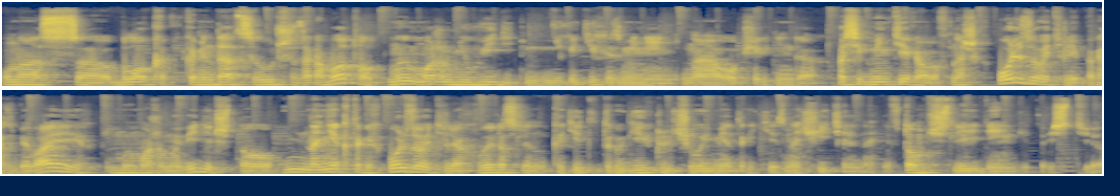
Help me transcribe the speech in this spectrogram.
у нас э, блок рекомендаций лучше заработал, мы можем не увидеть никаких изменений на общих деньгах. Посегментировав наших пользователей, поразбивая их, мы можем увидеть, что на некоторых пользователях выросли какие-то другие ключевые метрики значительно, в том числе и деньги. То есть, э,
